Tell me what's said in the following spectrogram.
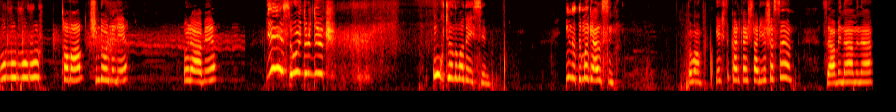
Vur vur vur vur. Tamam. Şimdi ölmeli. Öl abi. Yes öldürdük. Oh canıma değsin. İnadıma gelsin. Tamam. Geçtik arkadaşlar. Yaşasın. Sabina mina.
